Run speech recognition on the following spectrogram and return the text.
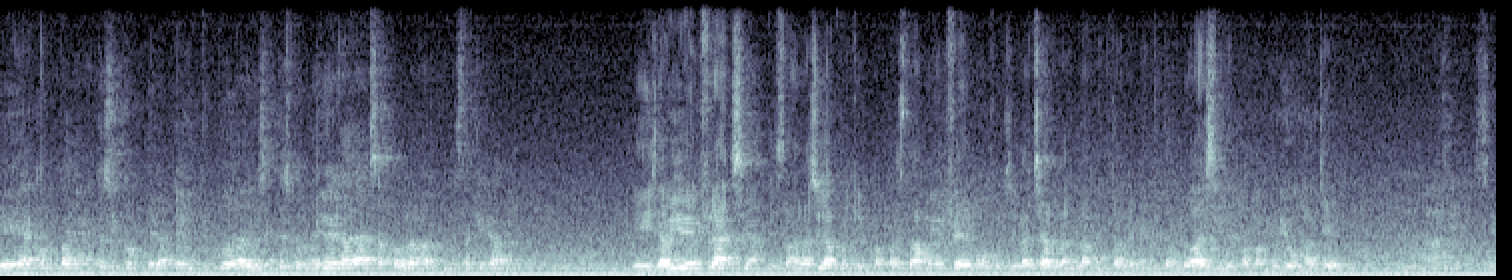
Eh, acompañamiento psicoterapéutico de adolescentes por medio de la danza, Paula Martínez Takegami. Ella vive en Francia, estaba en la ciudad porque el papá estaba muy enfermo, ofreció la charla, lamentablemente también lo va a decir, el papá murió ayer. Ah, sí. Sí.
